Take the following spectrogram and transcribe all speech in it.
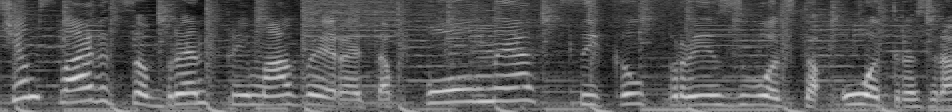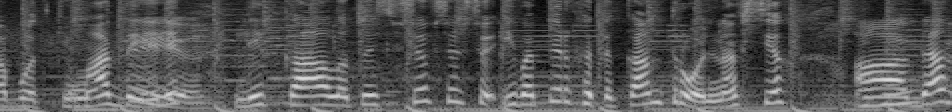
Чем славится бренд Primavera? Это полный цикл производства от разработки Ух модели, ты. лекала, то есть все-все-все. И, во-первых, это контроль на всех угу. а, да,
